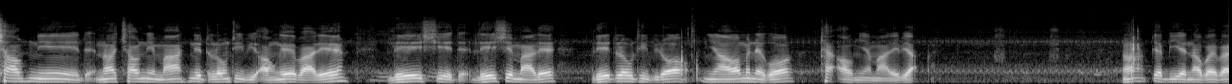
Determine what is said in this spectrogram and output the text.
6နှစ်တဲ့เนาะ6နှစ်မှာနှစ်တစ်လုံးထိပြီးအောင်ခဲ့ပါတယ်၄ရှစ်တဲ့၄ရှစ်မှာလည်း ၄တစ်လုံးထိပြီးတော့ညာရောမနဲ့ကောထပ်အောင်မြန်ပါတယ်ဗျနော်ပြက်ပြီးရနောက်ပိုင်းပါ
